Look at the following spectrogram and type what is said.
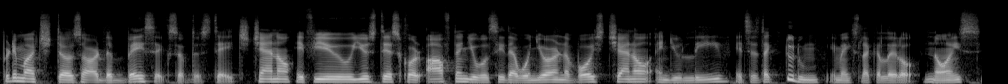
pretty much those are the basics of the stage channel. If you use Discord often, you will see that when you're in a voice channel and you leave, it says like it makes like a little noise.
